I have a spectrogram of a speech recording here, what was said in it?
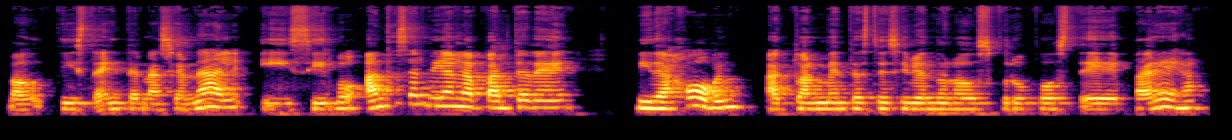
Bautista Internacional y sirvo, antes servía en la parte de vida joven. Actualmente estoy sirviendo en los grupos de pareja,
